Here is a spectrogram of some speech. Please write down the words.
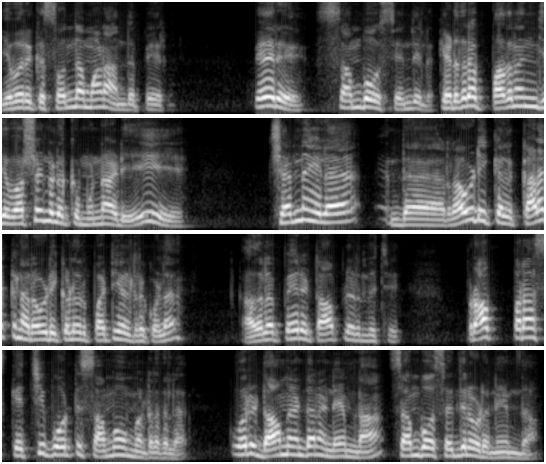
இவருக்கு சொந்தமான அந்த பேர். பேர் சம்போ செந்தில். கிட்டத்தட்ட பதினஞ்சு வருஷங்களுக்கு முன்னாடி சென்னையில் இந்த ரவுடிக்கல் கலக்கின ரவுடிக்கல் ஒரு பட்டியல் இருக்குல்ல அதில் பேர் டாப்பில் இருந்துச்சு. ப்ராப்பராக ஸ்கெட்சு போட்டு சம்பவம் பண்ணுறதுல ஒரு டாமினண்ட்டான நேம் தான் சம்போ செந்திலோட நேம் தான்.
